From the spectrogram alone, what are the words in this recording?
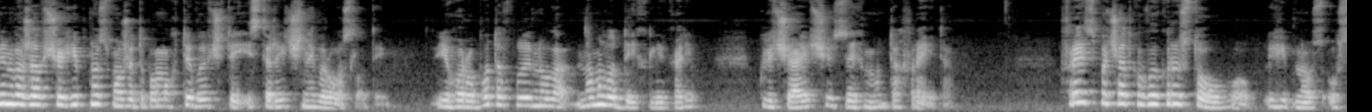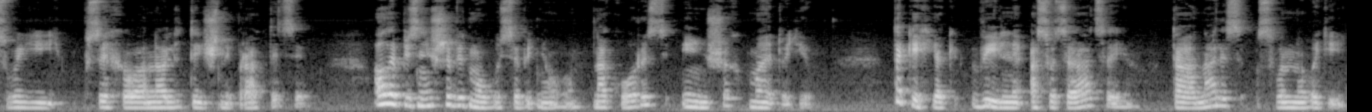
Він вважав, що гіпноз може допомогти вивчити істеричні розлади. Його робота вплинула на молодих лікарів, включаючи Зигмунда Фрейда. Фрейд спочатку використовував гіпноз у своїй психоаналітичній практиці, але пізніше відмовився від нього на користь інших методів, таких як вільні асоціації та аналіз свиноводій.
